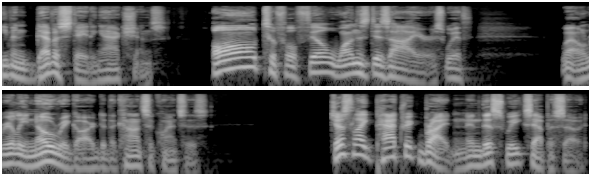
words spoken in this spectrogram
even devastating actions, all to fulfill one's desires with, well, really no regard to the consequences. Just like Patrick Brighton in this week's episode.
